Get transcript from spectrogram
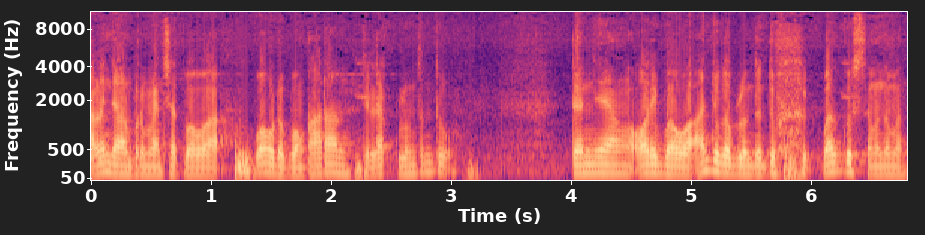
kalian jangan bermindset bahwa wah udah bongkaran jelek belum tentu dan yang ori bawaan juga belum tentu bagus teman-teman.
